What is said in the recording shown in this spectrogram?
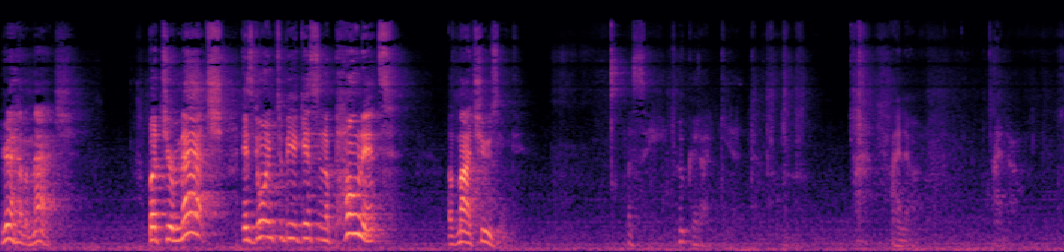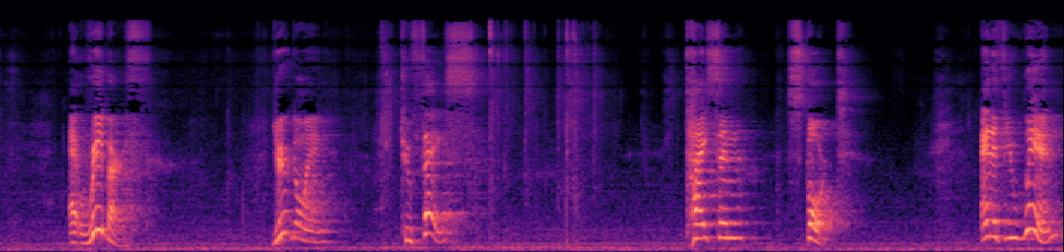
You're going to have a match. But your match is going to be against an opponent of my choosing. Let's see. Who could I get? I know. I know. At Rebirth, you're going to face Tyson Sport. And if you win,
